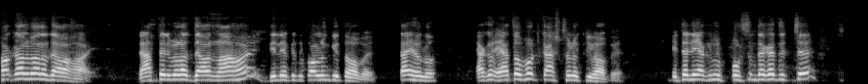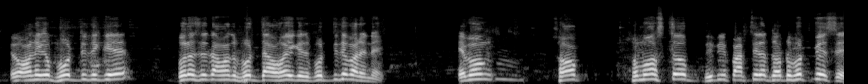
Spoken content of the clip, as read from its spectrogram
সকালবেলা দেওয়া হয়। রাতের বেলা দেওয়া না হয়, দিলে কিন্তু কলঙ্কিত হবে। তাই হলো, এখন এত ভোট কাস্ট হলো কীভাবে? এটা নিয়ে এখন প্রশ্ন দেখা দিচ্ছে এবং অনেকে ভোট দিতে গিয়ে বলেছে যে আমাদের ভোট দেওয়া হয়ে গেছে, ভোট দিতে পারে নাই এবং সব সমস্ত ভিপি প্রার্থীরা যত ভোট পেয়েছে,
